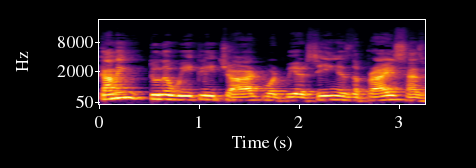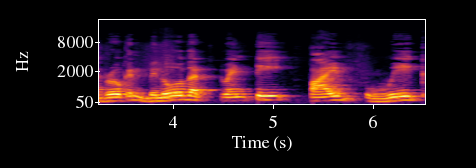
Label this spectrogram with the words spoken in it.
Coming to the weekly chart, what we are seeing is the price has broken below the 25 week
